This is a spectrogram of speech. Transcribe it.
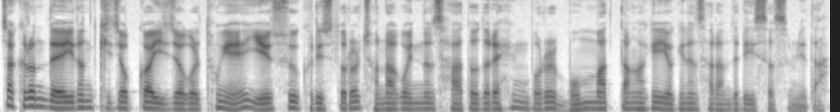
자, 그런데 이런 기적과 이적을 통해 예수 그리스도를 전하고 있는 사도들의 행보를 못마땅하게 여기는 사람들이 있었습니다.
